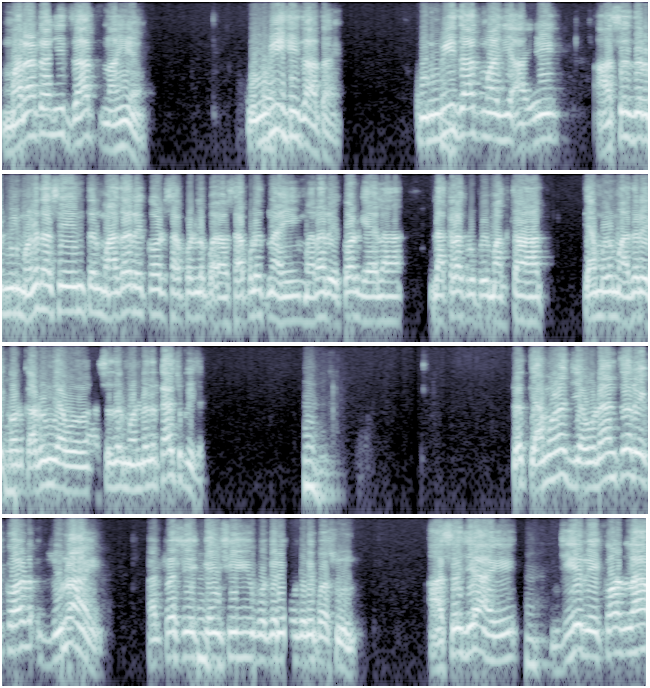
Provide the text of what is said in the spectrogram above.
मराठा ही जात नाही आहे कुणबी ही जात आहे. कुणबी जात माझी आहे. असं जर मी म्हणत असेल तर माझा रेकॉर्ड सापडलं सापडत नाही. मला रेकॉर्ड घ्यायला लाख लाख रुपये मागतात. त्यामुळे माझं रेकॉर्ड काढून द्यावं असं जर म्हणलं तर काय चुकीचं. तर त्यामुळे जेवढ्यांचं रेकॉर्ड जुनं आहे अठराशे एक्क्याऐंशी वगैरे वगैरे पासून असं जे आहे. जे रेकॉर्डला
